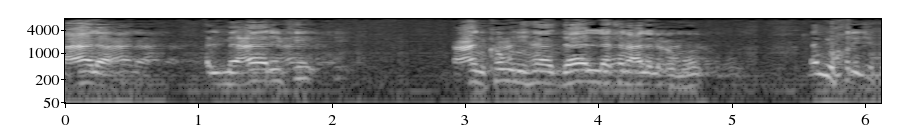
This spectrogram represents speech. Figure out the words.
على المعارف عن كونها دالة على العموم؟ لم يخرجها.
